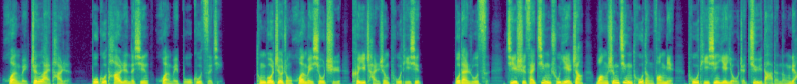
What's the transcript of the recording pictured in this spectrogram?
换为真爱他人，不顾他人的心换为不顾自己。通过这种换位修持，可以产生菩提心。不但如此，即使在净除业障、往生净土等方面，菩提心也有着巨大的能量。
